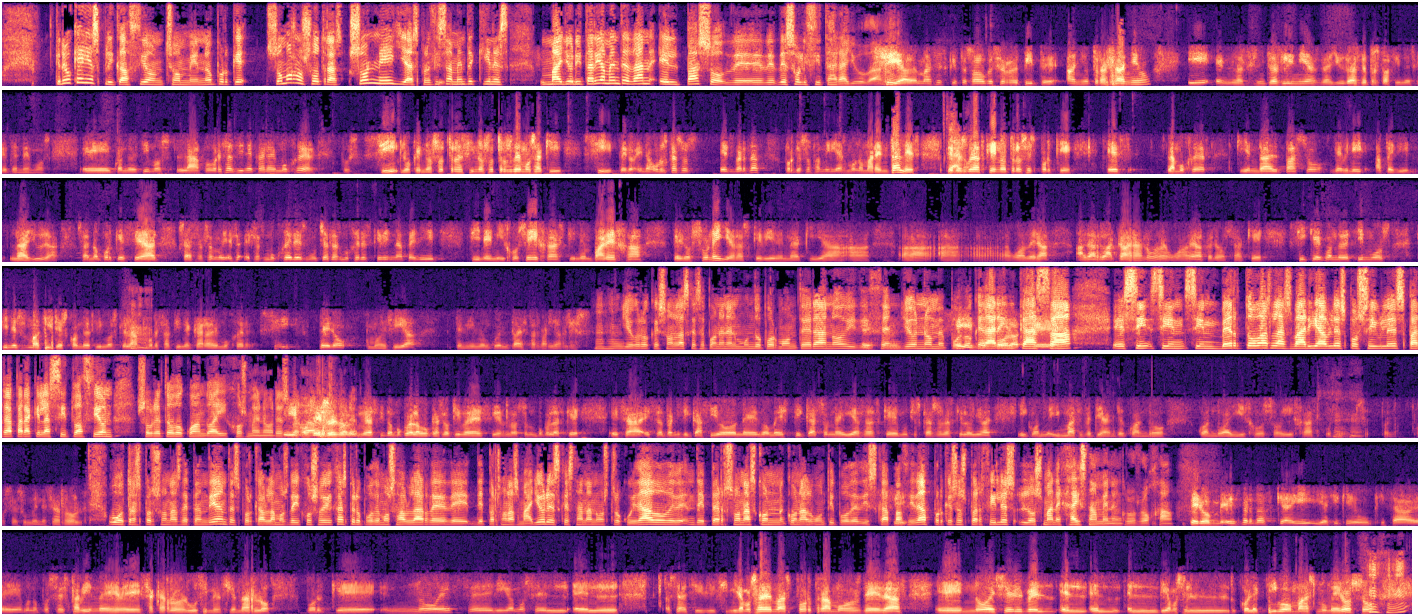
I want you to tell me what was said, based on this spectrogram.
creo que hay explicación, Chome, ¿no? Porque somos nosotras, son ellas precisamente quienes mayoritariamente dan el paso de, solicitar ayuda. Sí, además es que esto es algo que se repite año tras año y en las distintas líneas de ayudas de prestaciones que tenemos. Eh, cuando decimos la pobreza tiene cara de mujer, pues sí, lo que nosotras y nosotros vemos aquí, sí, pero en algunos casos es verdad, porque son familias monomarentales, pero es verdad que en otros es porque es la mujer quien da el paso de venir a pedir la ayuda. O sea, no porque sean, o sea, esas, mujeres, muchas de las mujeres que vienen a pedir, tienen hijos e hijas, tienen pareja, pero son ellas las que vienen aquí a, a, a, a, a dar la cara, ¿no? A Guadalajara, pero o sea que sí que cuando decimos, tiene sus matices, cuando decimos que la hmm. pobreza tiene cara de mujer, sí, pero, como decía, teniendo en cuenta estas variables. Yo creo que son las que se ponen el mundo por montera, ¿no? Y dicen, yo no me puedo quedar en casa eh, sin, sin, sin, ver todas las variables posibles para, para que la situación, sobre todo cuando hay hijos menores, ¿verdad? Eso, me has quitado un poco de la boca, es lo que iba a decir, ¿no? Son un poco las que esa, esa planificación eh, doméstica son ellas las que, en muchos casos, las que lo llevan y, cuando, y más efectivamente cuando, cuando hay hijos o hijas, pues, bueno, pues asumen ese rol. U otras personas dependientes, porque hablamos de hijos o hijas, pero podemos hablar de, de, personas mayores que están a nuestro cuidado, de, personas con, con, algún tipo de discapacidad, porque esos perfiles los manejáis también en Cruz Roja. Pero es verdad que ahí, y así que quizá, eh, bueno, pues está bien de sacarlo a la luz y mencionarlo, porque no es, eh, digamos, el, el, o sea, si, si, miramos además por tramos de edad, eh, no es el, el, el, digamos, el colectivo más numeroso,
